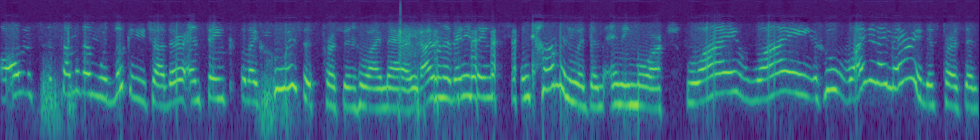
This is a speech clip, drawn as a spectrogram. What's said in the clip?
all of, some of them would look at each other and think like who is this person who i married? I don't have anything in common with them anymore. Why why who why did i marry this person?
